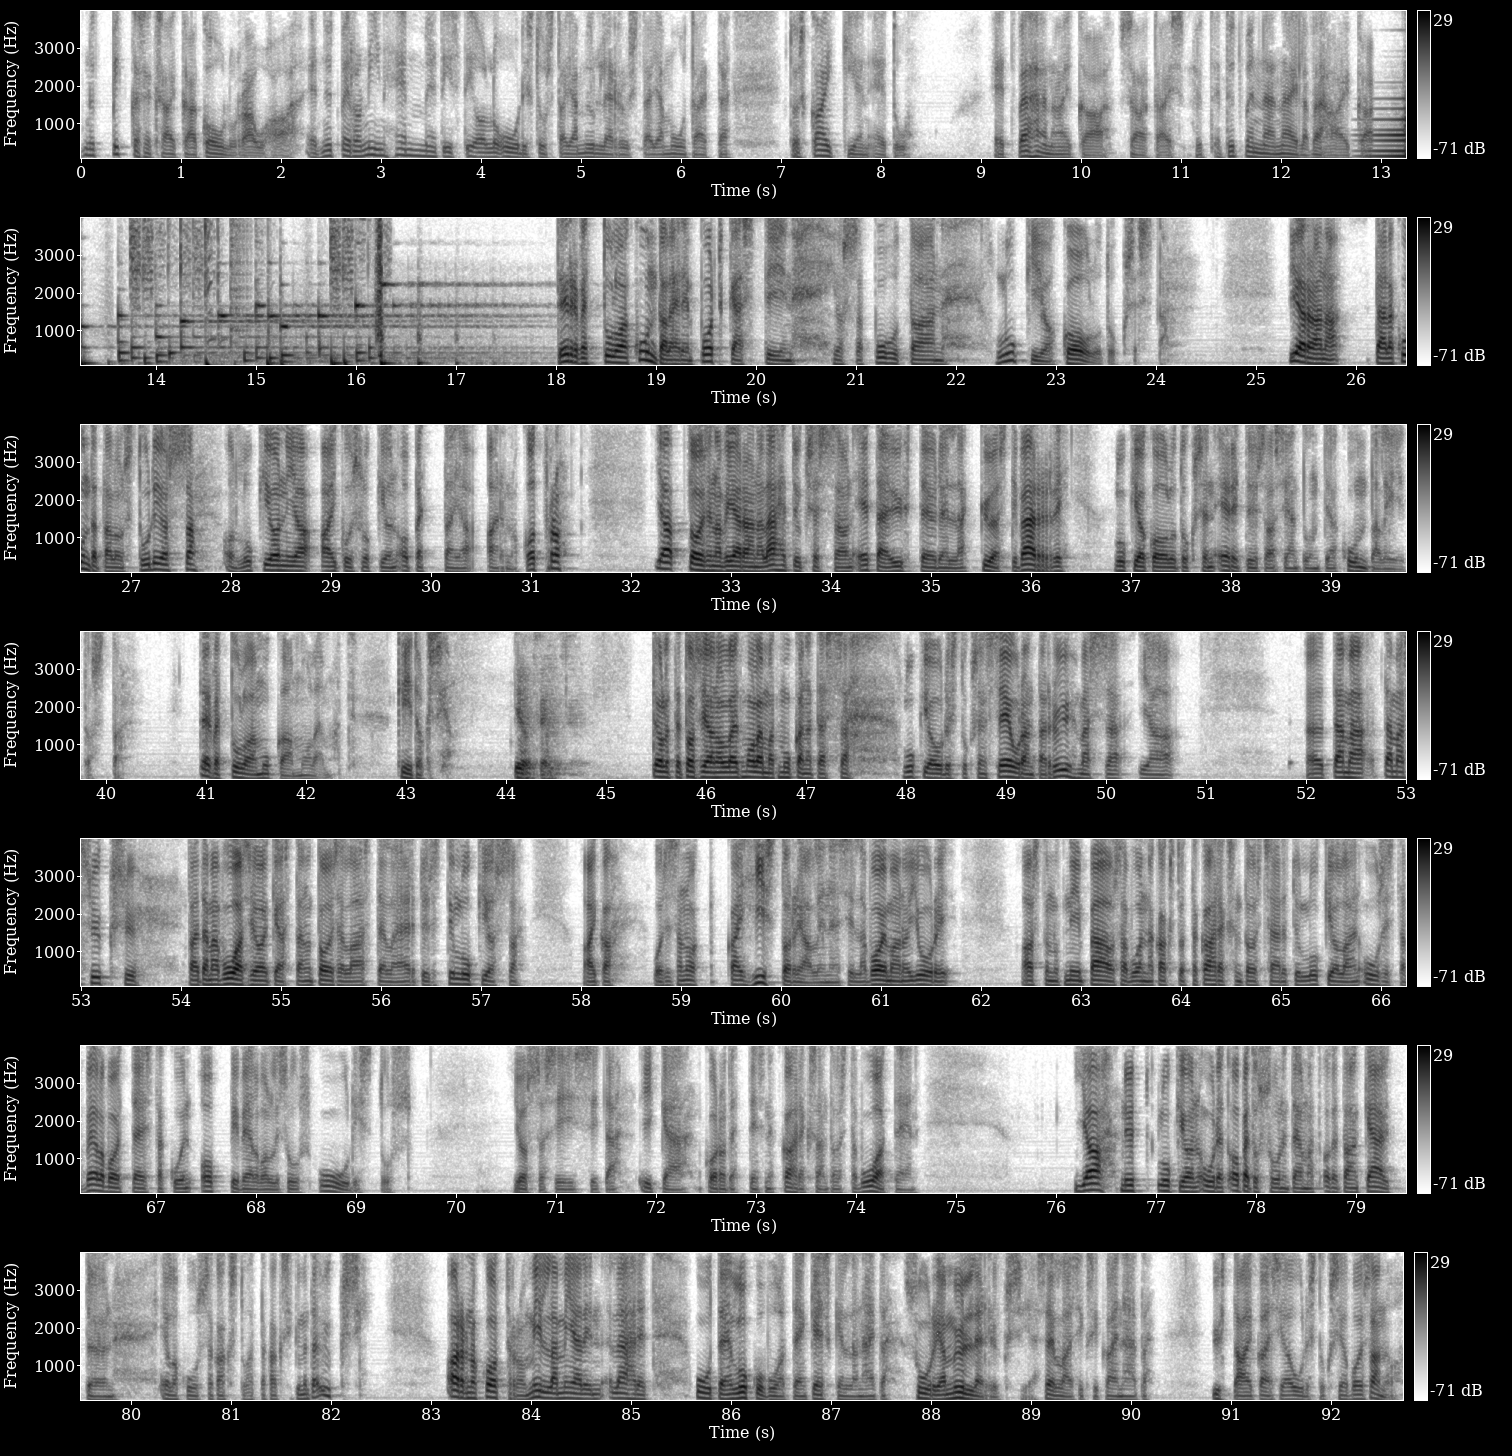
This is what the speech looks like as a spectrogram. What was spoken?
nyt pikkaseksi aikaa koulurauhaa. Et nyt meillä on niin hemmetisti ollut uudistusta ja myllerrystä ja muuta, että olisi kaikkien etu, että vähän aikaa saataisiin nyt, että nyt mennään näillä vähän aikaa. Tervetuloa Kuntalehden podcastiin, jossa puhutaan lukiokoulutuksesta. Vieraana täällä Kuntatalon studiossa on lukion ja aikuislukion opettaja Arno Kotro. Ja toisena vieraana lähetyksessä on etäyhteydellä Kyösti Värri, lukiokoulutuksen erityisasiantuntija Kuntaliitosta. Tervetuloa mukaan molemmat. Kiitoksia. Kiitoksia. Te olette tosiaan olleet molemmat mukana tässä lukiouudistuksen seurantaryhmässä ja tämä, tämä syksy tai tämä vuosi oikeastaan on toisella asteella ja erityisesti lukiossa aika, voisi sanoa kai historiallinen, sillä voimaan on juuri astunut niin pääosa vuonna 2018 säädetyn lukiolain uusista velvoitteista kuin oppivelvollisuusuudistus, jossa siis sitä ikää korotettiin sinne 18 vuoteen. Ja nyt lukion uudet opetussuunnitelmat otetaan käyttöön elokuussa 2021. Arno Kotro, millä mielin lähdet uuteen lukuvuoteen keskellä näitä suuria myllerryksiä? Sellaisiksi kai näitä yhtäaikaisia uudistuksia voi sanoa.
